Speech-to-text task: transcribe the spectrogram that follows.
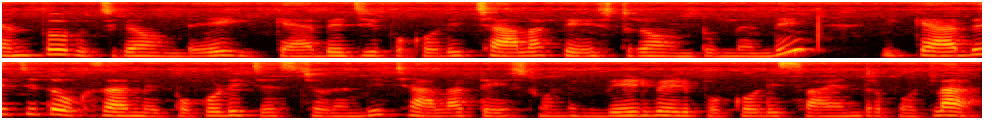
ఎంతో రుచిగా ఉండే ఈ క్యాబేజీ పకోడీ చాలా టేస్ట్గా ఉంటుందండి. ఈ క్యాబేజీతో ఒకసారి మీరు పకోడీ చేసి చూడండి. చాలా టేస్ట్గా ఉంటుంది. వేడి వేడి పకోడీ సాయంత్రం పూట్ల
